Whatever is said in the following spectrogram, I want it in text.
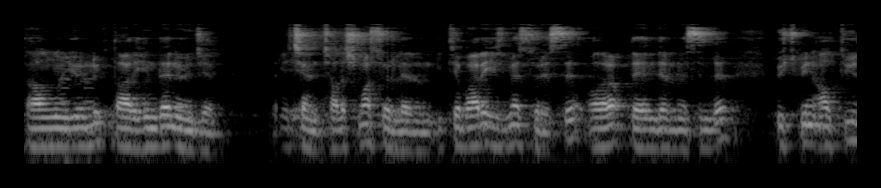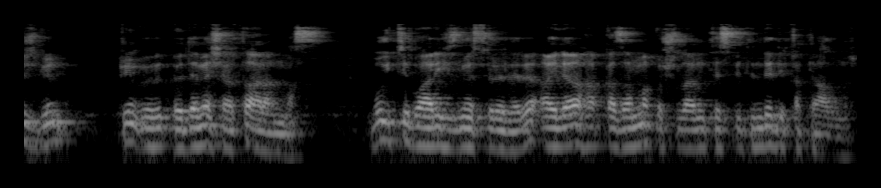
kanunun yürürlük tarihinden önce geçen çalışma sürelerinin itibari hizmet süresi olarak değerlendirilmesinde 3600 gün prim ödeme şartı aranmaz. Bu itibari hizmet süreleri aylığa hak kazanma koşullarının tespitinde dikkate alınır.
